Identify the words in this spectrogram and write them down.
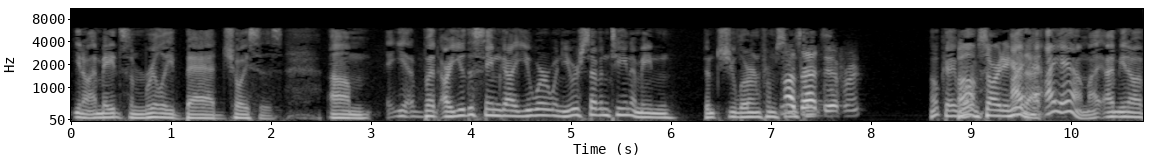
you know, I made some really bad choices. Um, yeah, but are you the same guy you were when you were 17? I mean, didn't you learn from some? Not mistakes? that different. Okay, well, oh, I'm sorry to hear I, that. I am. I, I mean, uh,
